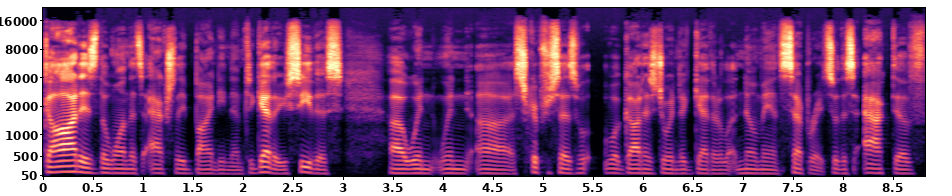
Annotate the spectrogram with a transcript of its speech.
God is the one that's actually binding them together. You see this uh, when when uh, Scripture says, "What God has joined together, let no man separate." So this act of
